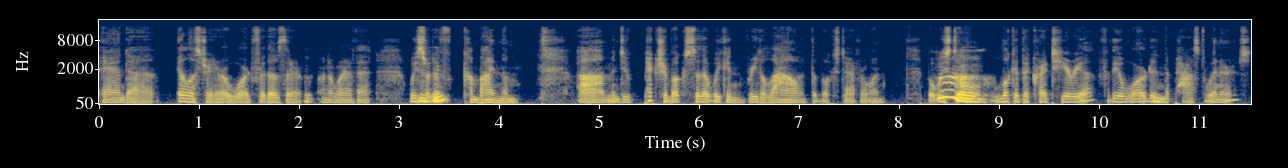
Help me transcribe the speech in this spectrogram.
and a illustrator award for those that are unaware of that. We sort mm-hmm. of combine them um, and do picture books so that we can read aloud the books to everyone. But we hmm. still look at the criteria for the award and the past winners.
